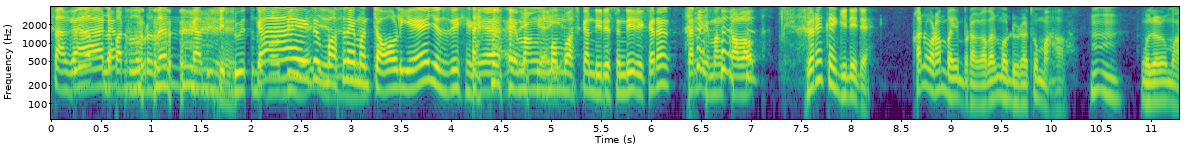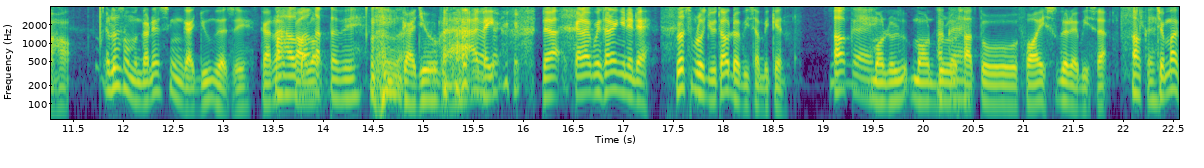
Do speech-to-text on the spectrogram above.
Ada. 80 persen ngabisin duit untuk Gak, hobi itu aja. maksudnya emang coli aja sih kayak emang Iya, iya. memuaskan diri sendiri karena kan emang kalau sebenarnya kayak gini deh kan orang banyak beranggapan modular tuh mahal. Mm-mm. modular tuh mahal. Lu sebenarnya sih enggak juga sih karena mahal kalau banget tapi. Enggak juga. Nah, kalau misalnya gini deh lu 10 juta udah bisa bikin. Oke. Modul modul Oke. satu voice udah bisa. Oke. cuma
